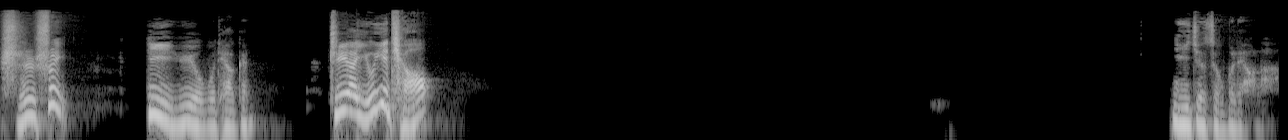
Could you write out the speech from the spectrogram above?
食睡，地狱五条根，只要有一条，你就走不了了。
